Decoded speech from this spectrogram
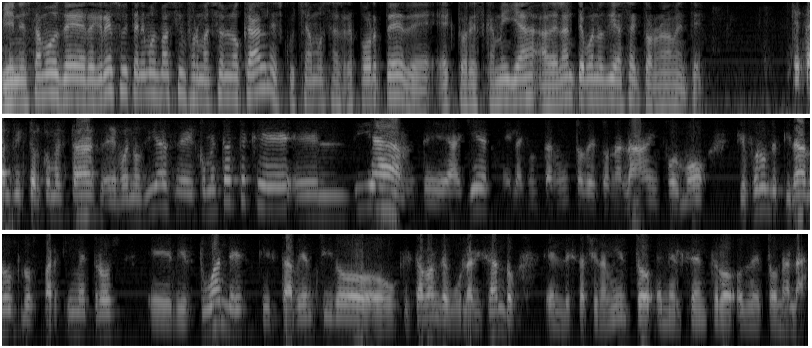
Bien, estamos de regreso y tenemos más información local. Escuchamos el reporte de Héctor Escamilla. Adelante, buenos días Héctor, nuevamente. ¿Qué tal, Víctor? ¿Cómo estás? Eh, buenos días. Eh, comentarte que el día de ayer el Ayuntamiento de Tonalá informó que fueron retirados los parquímetros eh, virtuales que habían sido o que estaban regularizando el estacionamiento en el centro de Tonalá.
